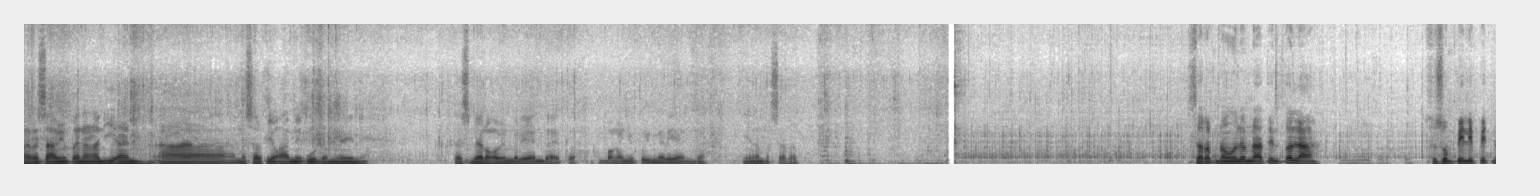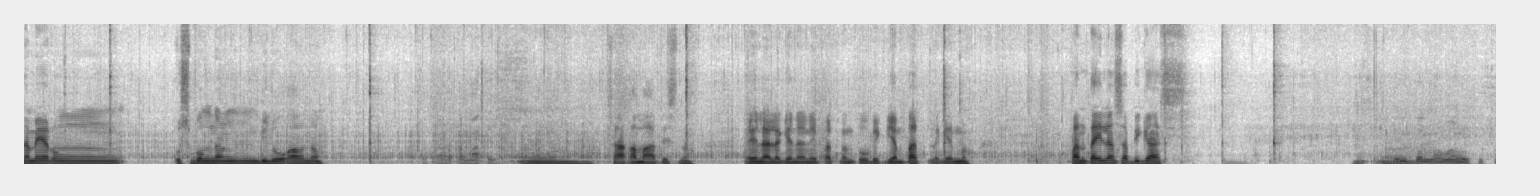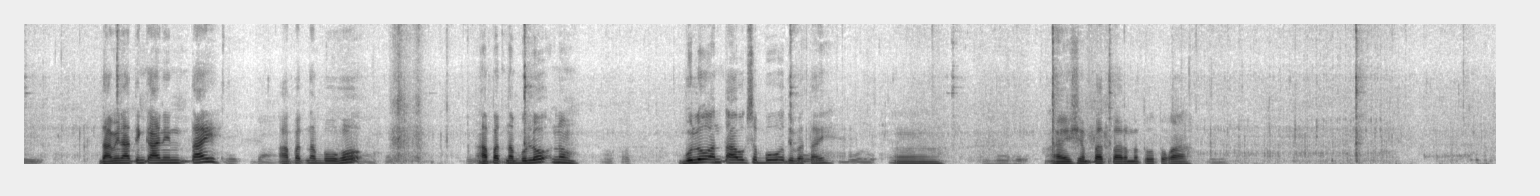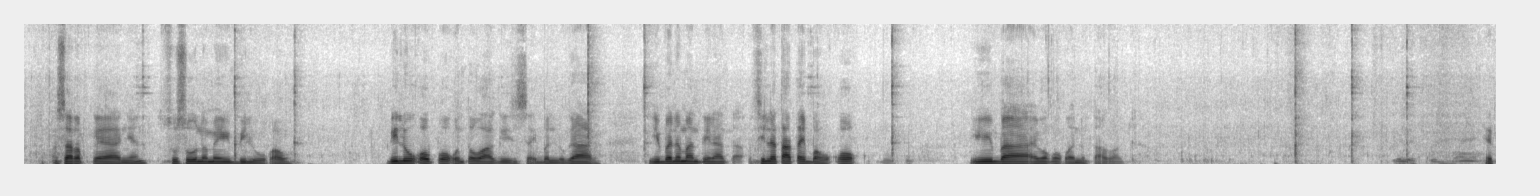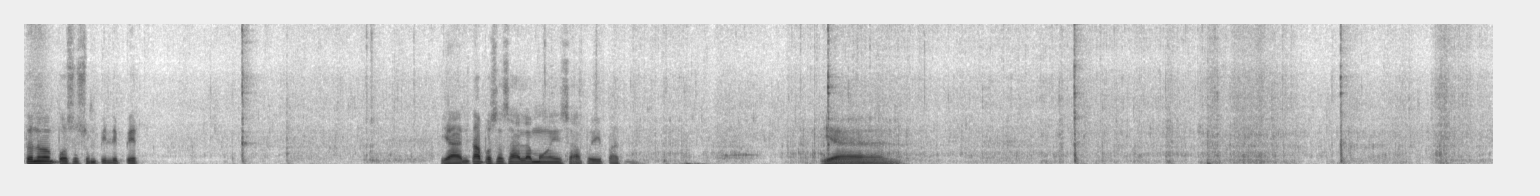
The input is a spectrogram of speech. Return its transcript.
Para sa aming panangalian, ah, masarap yung aming ulam ngayon eh. Tapos meron kami merienda ito. Abangan nyo po yung merienda. Yan ang masarap. Sarap ng ulam natin tol ah. Susumpilipit na merong usbong ng bilukaw no. Saka kamatis. Mm, sa kamatis no. Ayun, lalagyan na ni Pat ng tubig. Yan Pat, lagyan mo. Pantay lang sa bigas. Ito naman, susuy. Dami nating kanin tay. Apat na buho. Apat na bulo, no? Bulo ang tawag sa buho, di ba tay? Buho. ayos yan Pat para matuto ka. Ang sarap kaya niyan. Suso may bilukaw. Bilukaw po kung tawagin sa ibang lugar. Yung iba naman tinata sila tatay bahukok. Yung iba, ewan ko kung anong tawag. Ito naman po susong pilipit. Yan, tapos sasala mo ngayon sa apoy pat. Yan.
